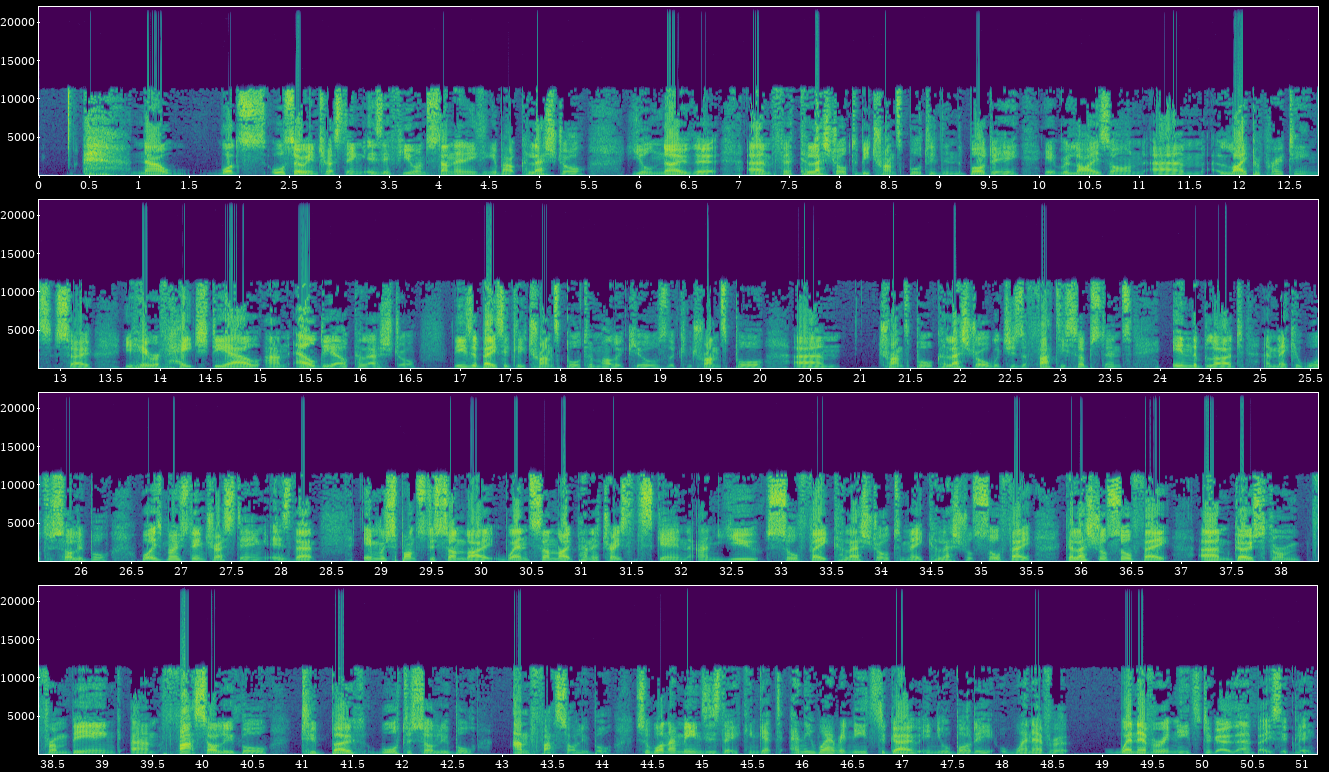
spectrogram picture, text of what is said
now, what's also interesting is if you understand anything about cholesterol, you'll know that um, for cholesterol to be transported in the body, it relies on um, lipoproteins. So you hear of HDL and LDL cholesterol. These are basically transporter molecules that can transport um, transport cholesterol, which is a fatty substance, in the blood and make it water soluble. What is most interesting is that in response to sunlight, when sunlight penetrates the skin and you sulfate cholesterol to make cholesterol sulfate, cholesterol sulfate um, goes from from being um, fat soluble to both water soluble and fat soluble. So what that means is that it can get to anywhere it needs to go in your body whenever whenever it needs to go there, basically.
